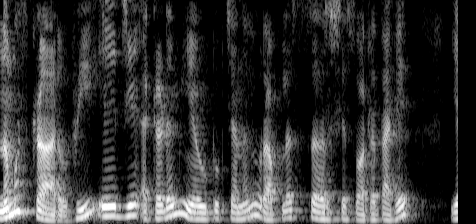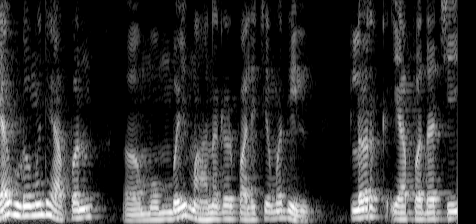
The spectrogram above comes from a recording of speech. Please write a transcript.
नमस्कार व्ही ए जे अकॅडमी या यूट्यूब चॅनलवर आपलं सहर्ष स्वागत आहे. या व्हिडिओमध्ये आपण मुंबई महानगरपालिकेमधील क्लर्क या पदाची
